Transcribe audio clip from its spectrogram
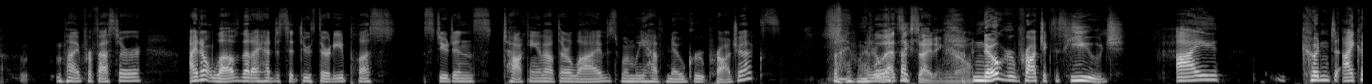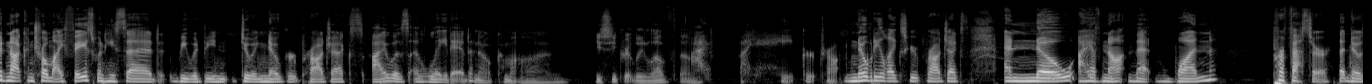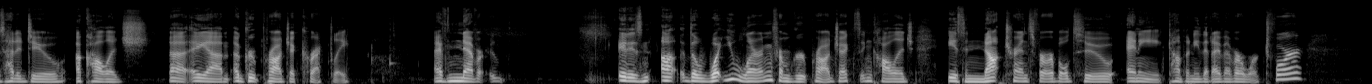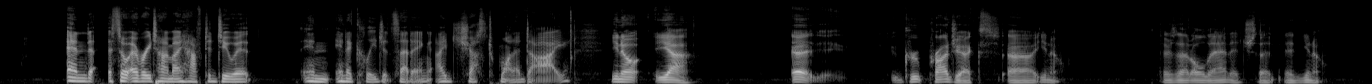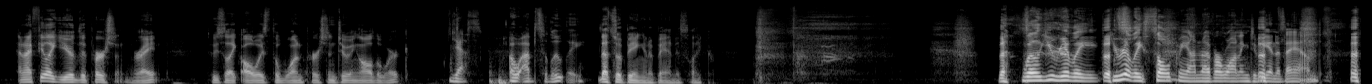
my professor. I don't love that I had to sit through thirty plus students talking about their lives when we have no group projects. So I literally well, that's exciting though. no group projects is huge. I couldn't I could not control my face when he said we would be doing no group projects. I was elated. No, come on. You secretly love them. I I hate group projects. Nobody likes group projects. And no, I have not met one professor that knows how to do a college uh, a um, a group project correctly. I've never it is uh, the what you learn from group projects in college is not transferable to any company that I've ever worked for. And so every time I have to do it in in a collegiate setting, I just want to die. You know, yeah. Uh, group projects, uh, you know, there's that old adage that, uh, you know, and I feel like you're the person, right? Who's like always the one person doing all the work. Yes. Oh, absolutely. That's what being in a band is like. Well, you really you really sold me on never wanting to be in a band.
